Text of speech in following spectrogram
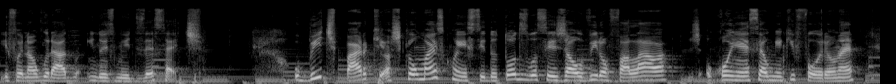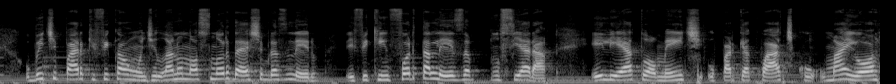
ele foi inaugurado em 2017. O Beach Park, acho que é o mais conhecido, todos vocês já ouviram falar, ou conhecem alguém que foram, né? O Beach Park fica onde? Lá no nosso Nordeste brasileiro. Ele fica em Fortaleza, no Ceará. Ele é atualmente o parque aquático o maior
